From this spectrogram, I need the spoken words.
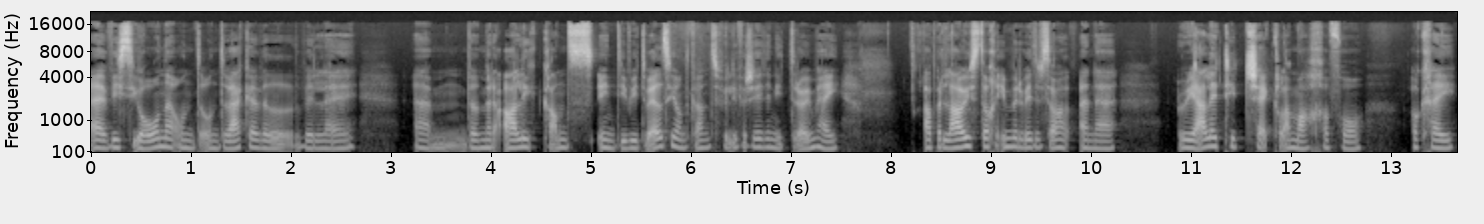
äh, Visionen und, und Wege, weil, weil, äh, ähm, weil wir alle ganz individuell sind und ganz viele verschiedene Träume haben. Aber lass uns doch immer wieder so einen Reality-Check machen von, okay,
